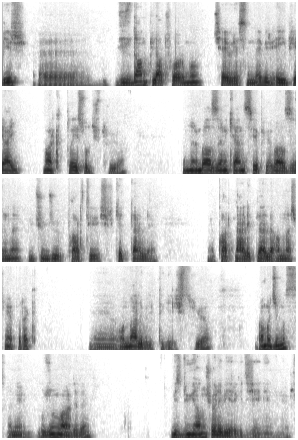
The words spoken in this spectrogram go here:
bir e, cüzdan platformu çevresinde bir API marketplace oluşturuyor. Bunların bazılarını kendisi yapıyor, bazılarını üçüncü parti şirketlerle, e, partnerliklerle anlaşma yaparak e, onlarla birlikte geliştiriyor. Amacımız hani uzun vadede biz dünyanın şöyle bir yere gideceğini inanıyoruz.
